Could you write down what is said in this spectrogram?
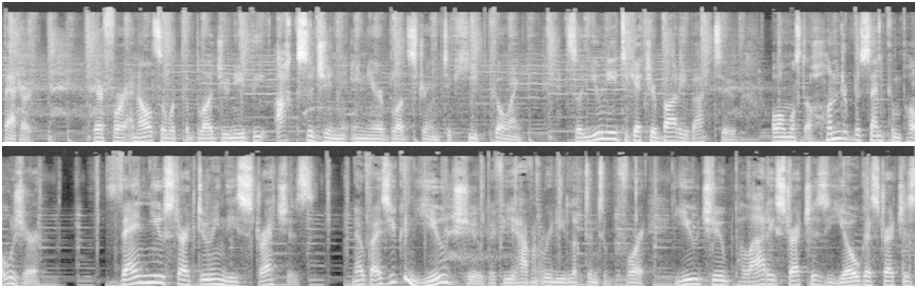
better. Therefore, and also with the blood, you need the oxygen in your bloodstream to keep going. So you need to get your body back to almost 100% composure. Then you start doing these stretches. Now, guys, you can YouTube if you haven't really looked into it before. YouTube Pilates stretches, yoga stretches.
